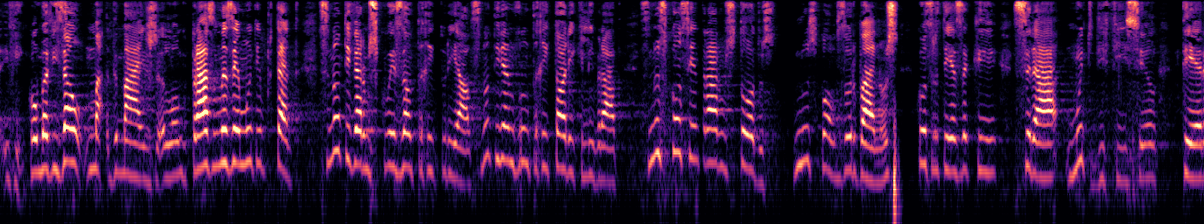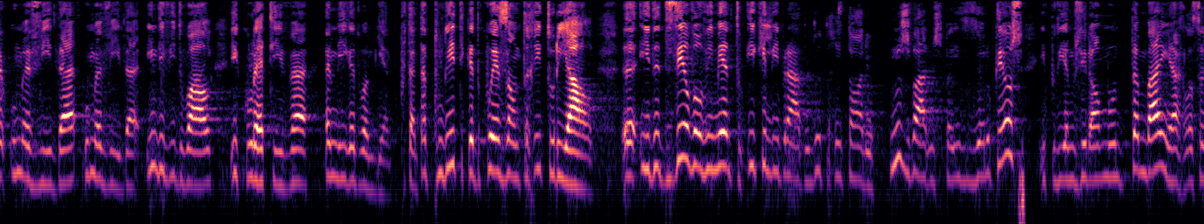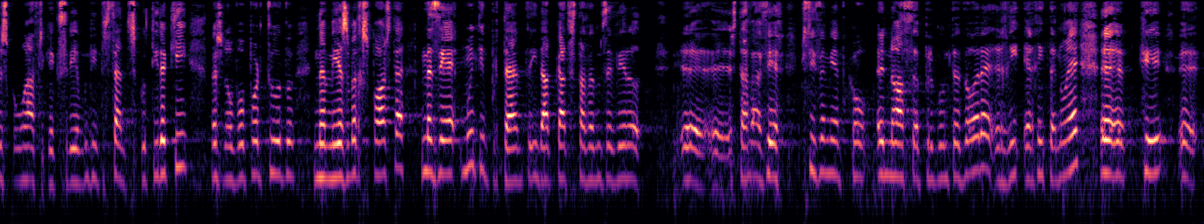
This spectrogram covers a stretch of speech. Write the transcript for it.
enfim, com uma visão de mais longo prazo, mas é muito importante. Se não tivermos coesão territorial, se não tivermos um território equilibrado, se nos concentrarmos todos nos polos urbanos, com certeza que será muito difícil ter uma vida, uma vida individual e coletiva amiga do ambiente. Portanto, a política de coesão territorial uh, e de desenvolvimento equilibrado do território nos vários países europeus, e podíamos ir ao mundo também, há relações com a África que seria muito interessante discutir aqui, mas não vou pôr tudo na mesma resposta, mas é muito importante, ainda há bocado estávamos a ver Uh, estava a ver precisamente com a nossa perguntadora, a Rita, não é? Uh, que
